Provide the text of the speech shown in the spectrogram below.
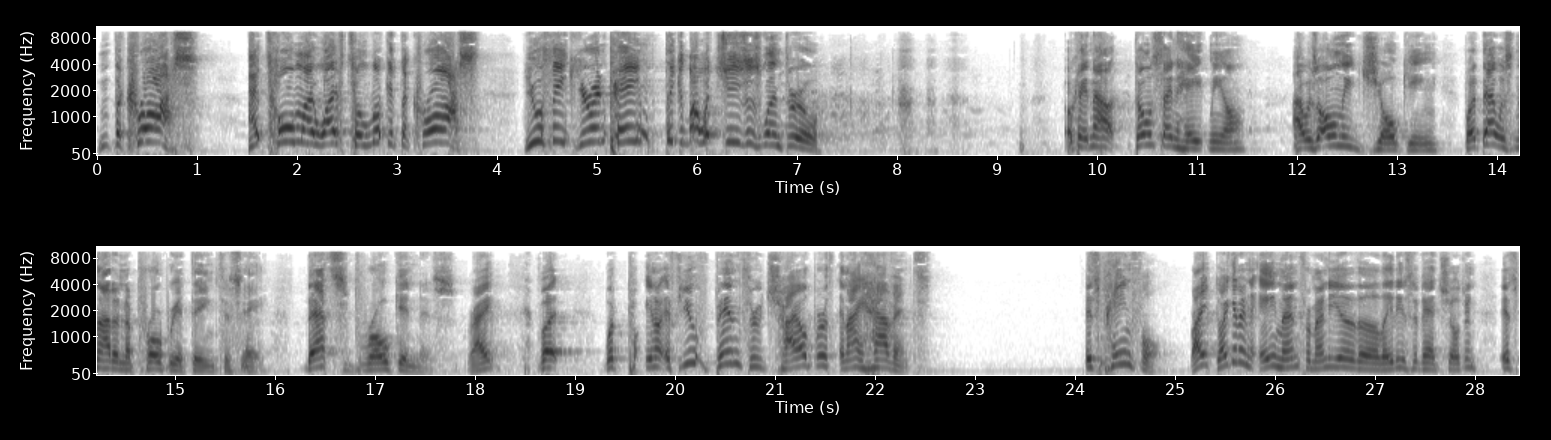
the cross. I told my wife to look at the cross. You think you're in pain? Think about what Jesus went through. okay, now don't send hate mail. I was only joking, but that was not an appropriate thing to say. That's brokenness, right? But what, you know, if you've been through childbirth and I haven't, it's painful, right? Do I get an amen from any of the ladies who've had children? It's,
